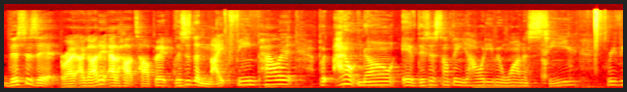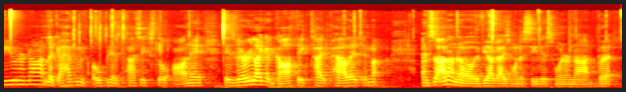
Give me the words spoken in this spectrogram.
This is it, right? I got it at Hot Topic. This is the Night Fiend palette, but I don't know if this is something y'all would even want to see reviewed or not. Like, I haven't even opened it. The plastic's still on it. It's very like a gothic type palette. And, and so I don't know if y'all guys want to see this one or not, but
